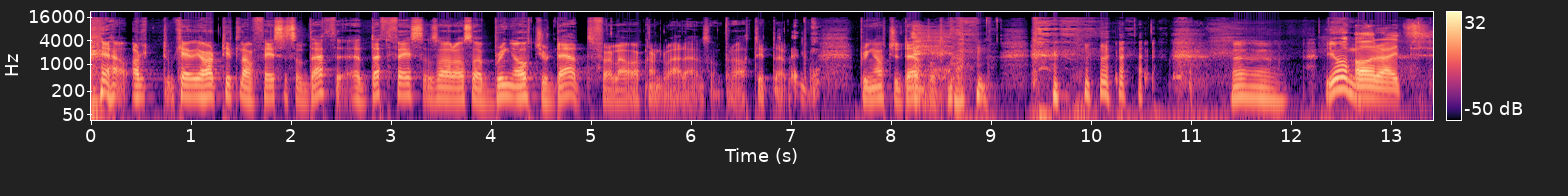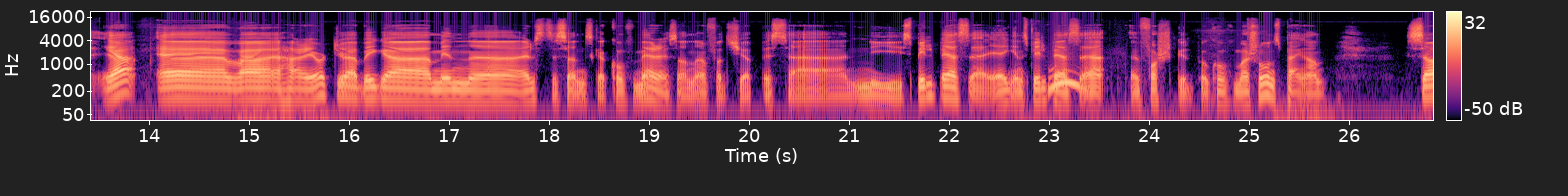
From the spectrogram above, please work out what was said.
ja, alt, ok, Vi har titlene 'Faces of Death', Death Face, og så har jeg også 'Bring Out Your Dead', føler jeg kan være en sånn bra tittel. Bringoutyourdead.com. Jon, All right. Ja, eh, hva har jeg gjort? Jo, jeg bygga Min eh, eldste sønn skal konfirmere, så han har fått kjøpe seg ny spill-PC. Egen spill-PC. Mm. Forskudd på konfirmasjonspengene. Så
